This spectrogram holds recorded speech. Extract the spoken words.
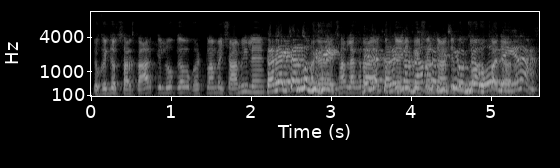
क्योंकि जो सरकार के लोग हैं वो घटना में शामिल हैं। कलेक्टर तो किसी ऐसा लग रहा है तो डेलीगेशन जाने को क्यों रोका जा नहीं है रहा ना। है।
